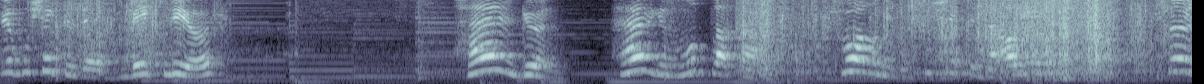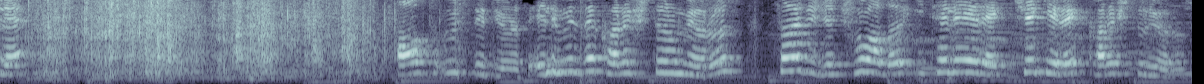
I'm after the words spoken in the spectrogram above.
Ve bu şekilde bekliyor. Her gün her gün mutlaka çuvalımızı şu şekilde alıyoruz. Şöyle alt üst ediyoruz. Elimizle karıştırmıyoruz. Sadece çuvalı iteleyerek, çekerek karıştırıyoruz.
